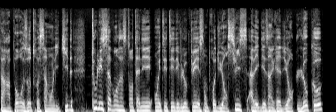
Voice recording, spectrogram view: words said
par rapport aux autres savons liquides. Tous les savons instantanés ont été développés et sont produits en Suisse avec des ingrédients locaux.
